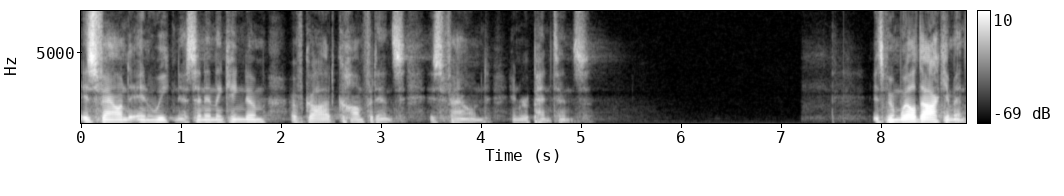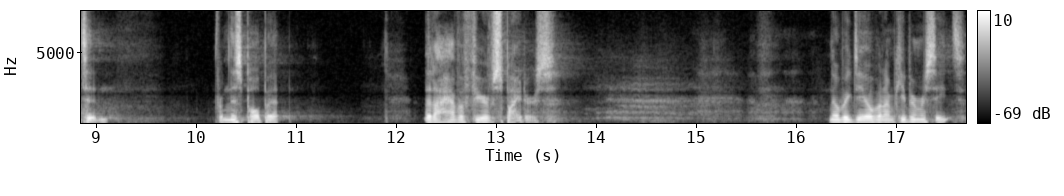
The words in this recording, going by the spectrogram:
is found in weakness, and in the kingdom of God, confidence is found in repentance. It's been well documented from this pulpit that I have a fear of spiders. No big deal, but I'm keeping receipts.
